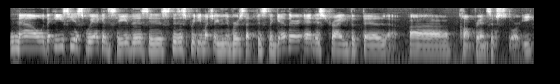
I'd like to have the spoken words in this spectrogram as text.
now, the easiest way I can say this is this is pretty much a universe that fits together and is trying to tell a comprehensive story.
